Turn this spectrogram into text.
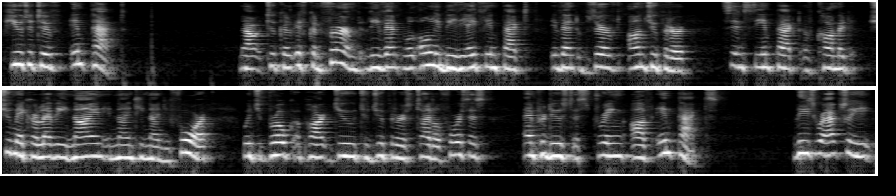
putative impact. Now, to, if confirmed, the event will only be the eighth impact event observed on Jupiter since the impact of comet Shoemaker-Levy 9 in 1994, which broke apart due to Jupiter's tidal forces and produced a string of impacts. These were actually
